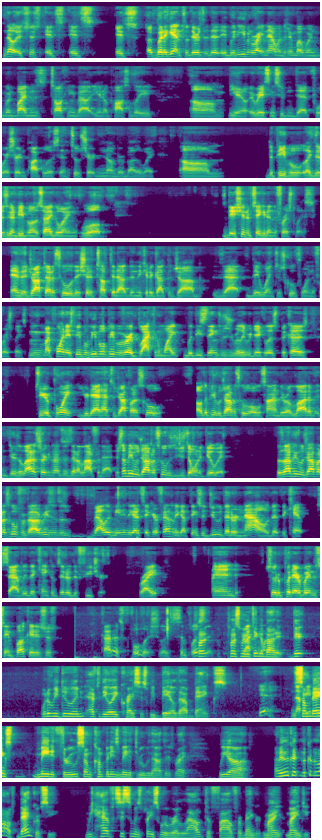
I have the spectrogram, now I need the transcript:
No, it's just it's it's it's. Uh, but again, so there's but even right now when they're talking about when when Biden's talking about you know possibly, um, you know, erasing student debt for a certain populace and to a certain number, by the way, um, the people like there's going to be people on the side going, well, they shouldn't have taken it in the first place. And if they dropped out of school, they should have toughed it out. Then they could have got the job that they went to school for in the first place. My point is, people, people, people are very black and white with these things, which is really ridiculous. Because, to your point, your dad had to drop out of school. Other people drop out of school all the time. There are a lot of there's a lot of circumstances that allow for that. There's some people drop out of school because you just don't want to do it. But a lot of people drop out of school for valid reasons. Uh, valid meaning they got to take care of family. They got things to do that are now that they can't. Sadly, they can't consider the future, right? And so to put everybody in the same bucket is just kind of foolish, like simplistic. plus when you think about it, there, what are we doing after the oil crisis? We bailed out banks. Yeah. some people. banks made it through. Some companies made it through without this, right? We uh, I mean, look at look at the law of bankruptcy. We have systems in place where we're allowed to file for bankruptcy. Mind, mind you,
